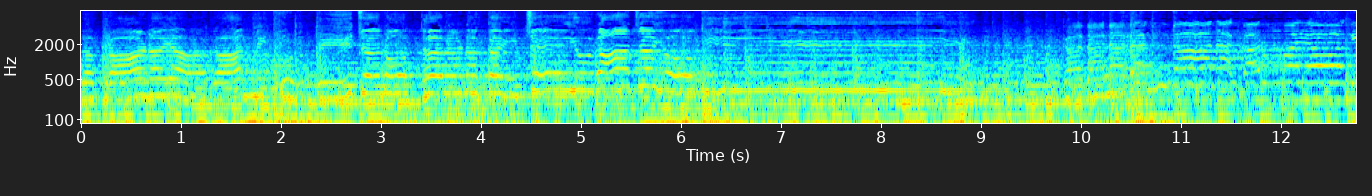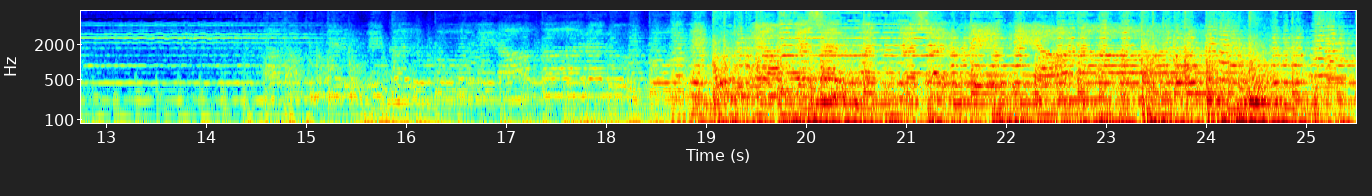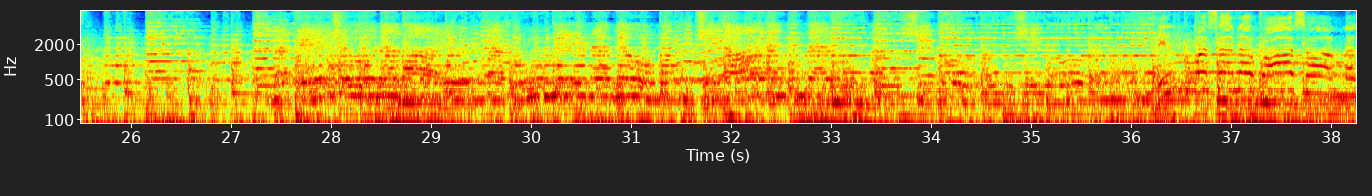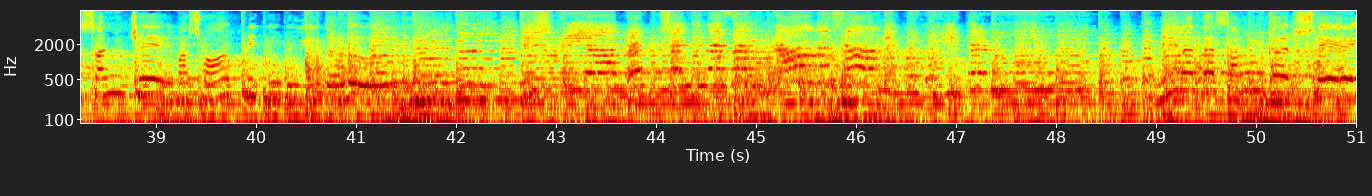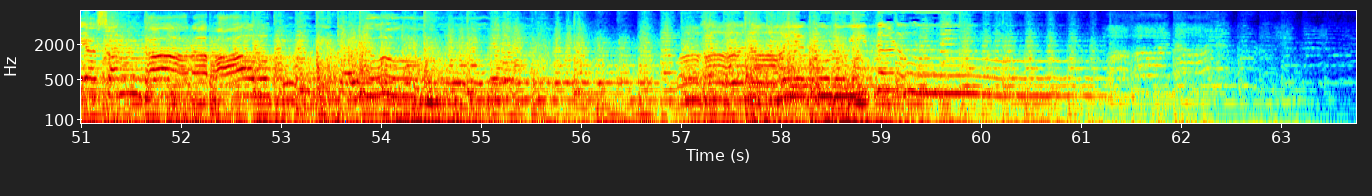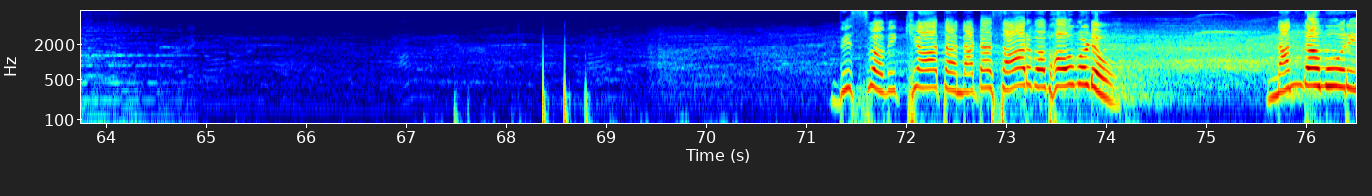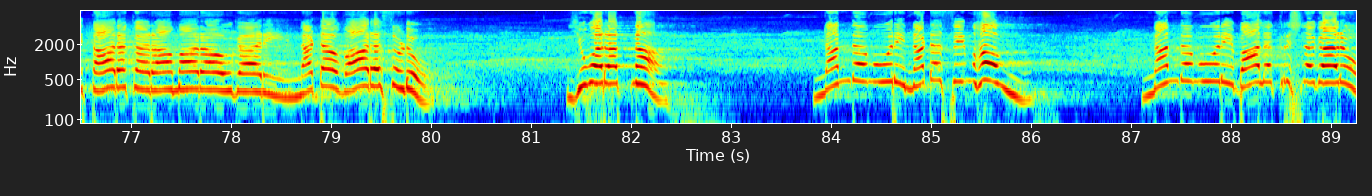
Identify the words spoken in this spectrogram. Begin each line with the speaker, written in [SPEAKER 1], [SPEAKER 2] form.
[SPEAKER 1] प्राणयागानि कुण्डी जनोद्धरण कैचेयुराजयोगी गदनरङ्गान कर्मयोगी
[SPEAKER 2] विकल्पो निराकाररूपो सर्वत्र
[SPEAKER 3] सर्वे వాసాన్న సంక్షేమ స్వాప్నికుడు ఇతడు.
[SPEAKER 2] నిష్క్రియ
[SPEAKER 4] విశ్వవిఖ్యాత నట సార్వభౌముడు నందమూరి తారక రామారావు గారి నట వారసుడు యువరత్న నందమూరి నటసింహం నందమూరి బాలకృష్ణ గారు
